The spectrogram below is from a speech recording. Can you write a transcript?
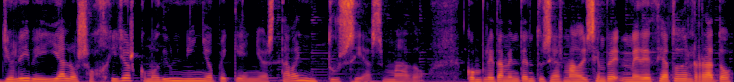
yo le veía los ojillos como de un niño pequeño. Estaba entusiasmado, completamente entusiasmado y siempre me decía todo el rato,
